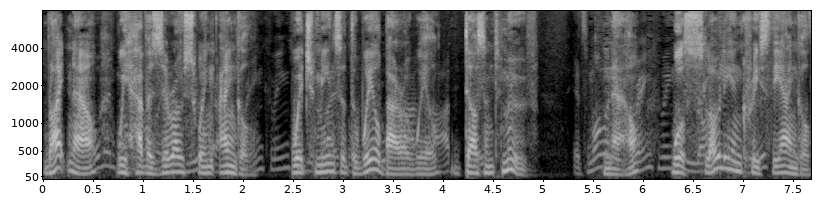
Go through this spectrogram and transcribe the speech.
Right now, we have a zero swing angle, which means that the wheelbarrow wheel doesn't move. Now, we'll slowly increase the angle.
